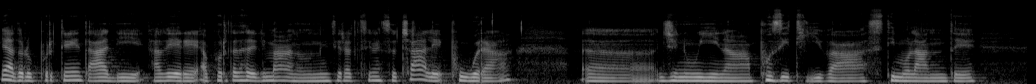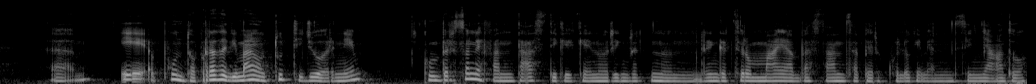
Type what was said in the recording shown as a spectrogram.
mi ha dato l'opportunità di avere a portata di mano un'interazione sociale pura, uh, genuina, positiva, stimolante uh, e appunto a portata di mano tutti i giorni con persone fantastiche che non, ringra- non, ringrazierò mai abbastanza per quello che mi hanno insegnato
